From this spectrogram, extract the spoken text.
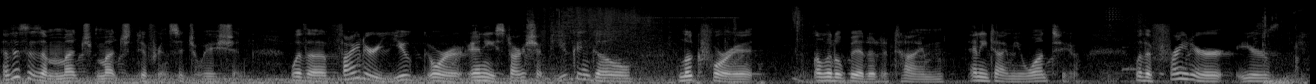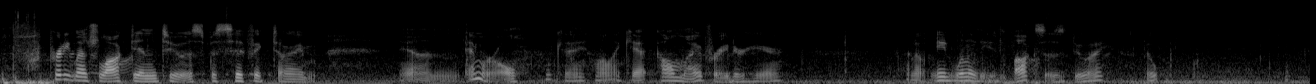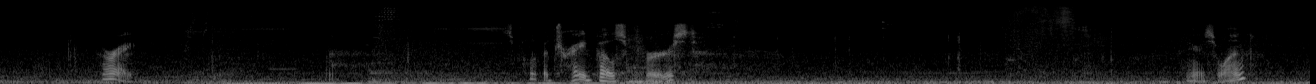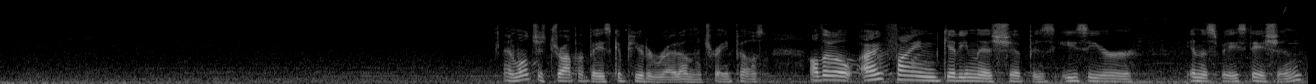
Now this is a much, much different situation. With a fighter, you or any starship, you can go look for it a little bit at a time anytime you want to. With a freighter, you're pretty much locked into a specific time. And Emerald, okay, well I can't call my freighter here. I don't need one of these boxes, do I? Nope. Alright. Let's pull up a trade post first. Here's one. And we'll just drop a base computer right on the trade post. Although I find getting this ship is easier in the space station.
